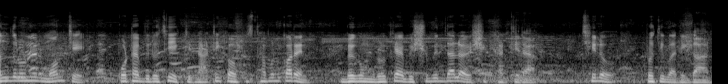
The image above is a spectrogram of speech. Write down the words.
আন্দোলনের মঞ্চে কোটা বিরোধী একটি নাটিকা উপস্থাপন করেন বেগম রোকেয়া বিশ্ববিদ্যালয়ের শিক্ষার্থীরা ছিল প্রতিবাদী গান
